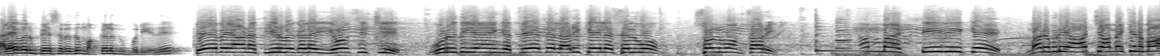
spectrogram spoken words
தலைவர் பேசுறது மக்களுக்கு புரியுது. தேவையான தீர்வுகளை யோசிச்சு உறுதியா எங்க தேர்தல் அறிக்கையில செல்வோம். சொல்வோம் சாரி நம்ம டிவிக்கு மறுபடியும் ஆட்சி அமைக்கணுமா?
